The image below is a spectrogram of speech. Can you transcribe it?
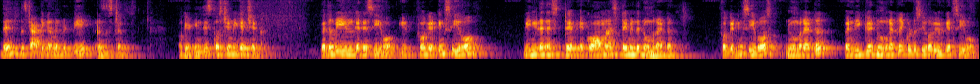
then the starting element will be a resistor. Okay, in this question we can check whether we will get a 0. If for getting 0, we need an S term, a common S term in the numerator. For getting zeros, numerator, when we get numerator equal to 0, we will get 0.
